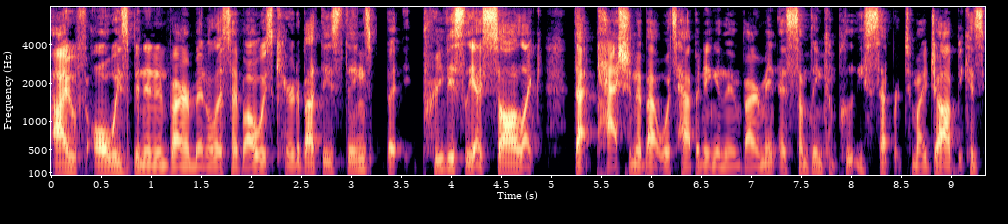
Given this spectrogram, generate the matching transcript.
I've always been an environmentalist. I've always cared about these things, but previously I saw like that passion about what's happening in the environment as something completely separate to my job because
